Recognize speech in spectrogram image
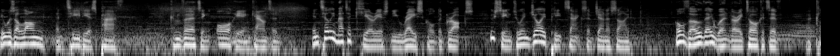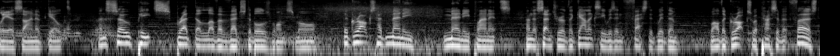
It was a long and tedious path, converting all he encountered, until he met a curious new race called the Grox, who seemed to enjoy Pete's acts of genocide. Although they weren't very talkative, a clear sign of guilt, and so Pete spread the love of vegetables once more. The Grox had many, many planets, and the center of the galaxy was infested with them. While the Grox were passive at first,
